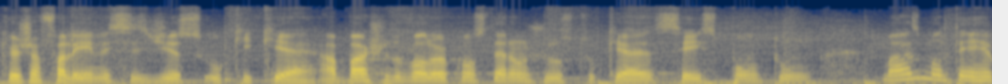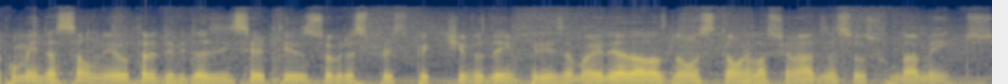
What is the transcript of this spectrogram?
que eu já falei nesses dias o que, que é. Abaixo do valor consideram justo, que é 6,1 mas mantém recomendação neutra devido às incertezas sobre as perspectivas da empresa. A maioria delas não estão relacionadas a seus fundamentos.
